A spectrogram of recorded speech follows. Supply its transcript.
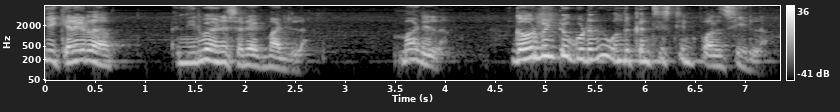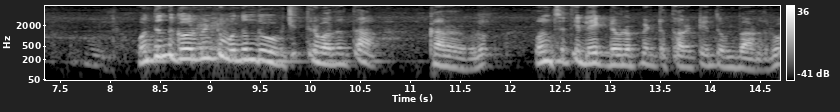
ಈ ಕೆರೆಗಳ ನಿರ್ವಹಣೆ ಸರಿಯಾಗಿ ಮಾಡಿಲ್ಲ. ಮಾಡಿಲ್ಲ. ಗೌರ್ಮೆಂಟು ಕೂಡ ಒಂದು ಕನ್ಸಿಸ್ಟೆಂಟ್ ಪಾಲಿಸಿ ಇಲ್ಲ. ಒಂದೊಂದು ಗೌರ್ಮೆಂಟು ಒಂದೊಂದು ವಿಚಿತ್ರವಾದಂಥ ಕಾನೂನುಗಳು ಒಂದು ಸತಿ ಲೇಕ್ ಡೆವಲಪ್ಮೆಂಟ್ ಅಥಾರಿಟಿ ಅಂತ ಮಾಡಿದ್ರು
